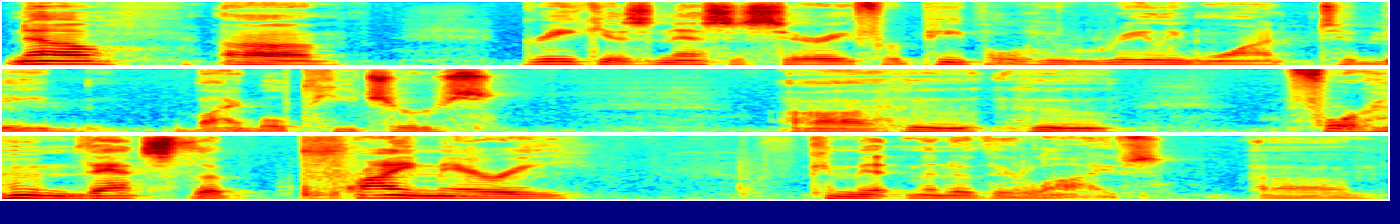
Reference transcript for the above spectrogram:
No, uh, Greek is necessary for people who really want to be Bible teachers, uh, who who for whom that's the primary commitment of their lives. Um,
